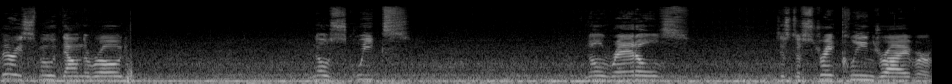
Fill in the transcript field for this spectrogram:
Very, smooth down the road. No squeaks, no rattles, just a straight, clean driver.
